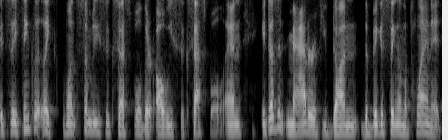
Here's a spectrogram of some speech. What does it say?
it's they think that like once somebody's successful, they're always successful. And it doesn't matter if you've done the biggest thing on the planet,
